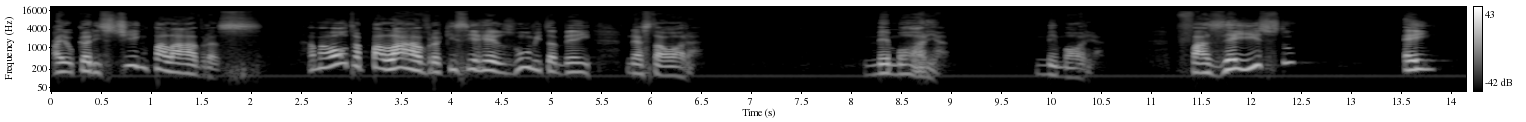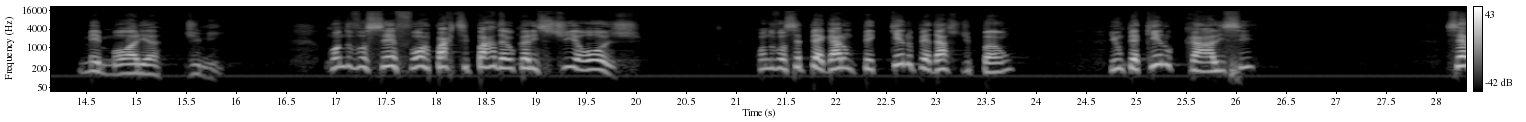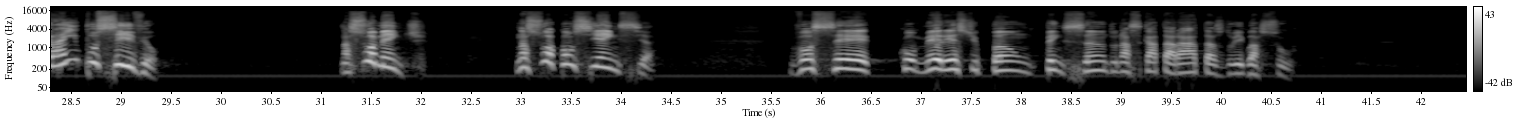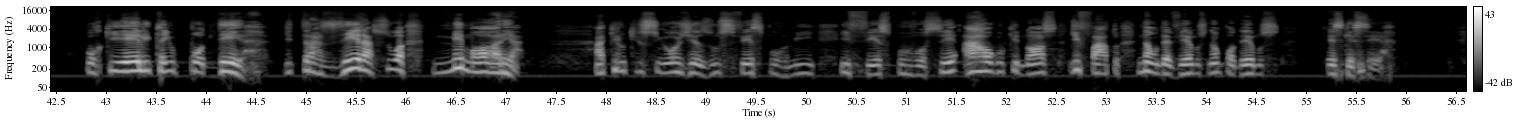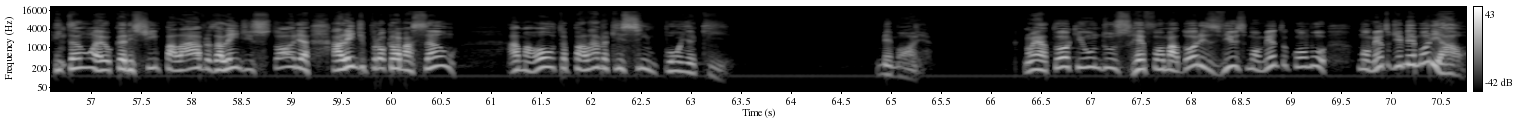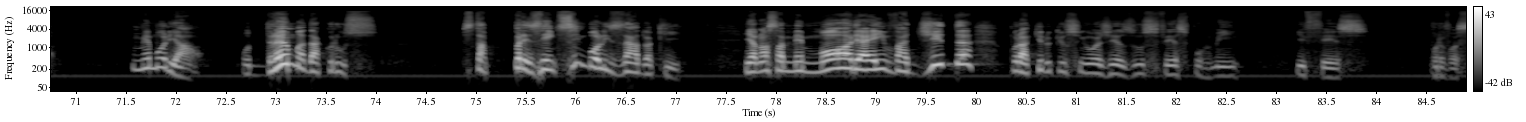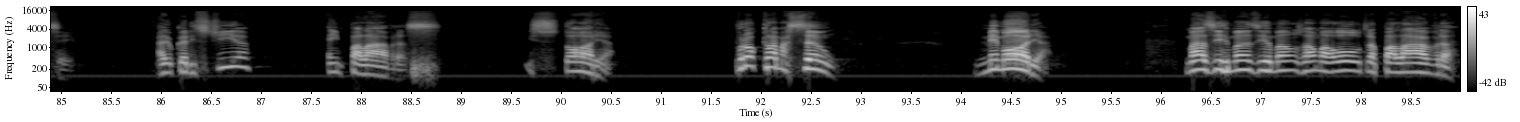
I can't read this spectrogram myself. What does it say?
a Eucaristia em palavras. Há uma outra palavra que se resume também nesta hora: memória. Memória. Fazer isto em memória de mim. Quando você for participar da Eucaristia hoje, quando você pegar um pequeno pedaço de pão e um pequeno cálice, será impossível, na sua mente, na sua consciência, você comer este pão pensando nas cataratas do Iguaçu. Porque ele tem o poder de trazer à sua memória aquilo que o Senhor Jesus fez por mim e fez por você, algo que nós, de fato, não devemos, não podemos esquecer. Então, a Eucaristia em palavras, além de história, além de proclamação, há uma outra palavra que se impõe aqui: memória. Não é à toa que um dos reformadores viu esse momento como um momento de memorial. Um memorial. O drama da cruz está presente, simbolizado aqui. E a nossa memória é invadida por aquilo que o Senhor Jesus fez por mim e fez por você. A Eucaristia em palavras, história, proclamação, memória. Mas, irmãs e irmãos, há uma outra palavra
